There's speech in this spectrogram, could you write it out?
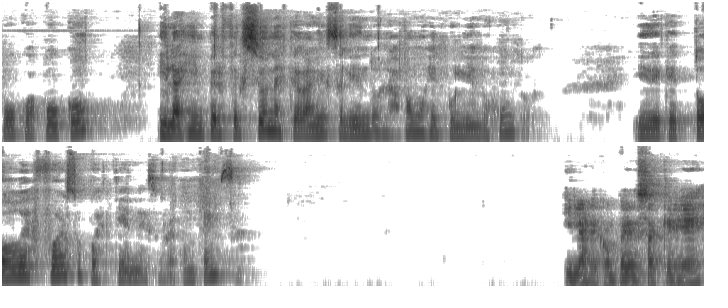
poco a poco Y las imperfecciones que van a ir saliendo las vamos a ir puliendo juntos. Y de que todo esfuerzo pues tiene su recompensa. Y la recompensa que es,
